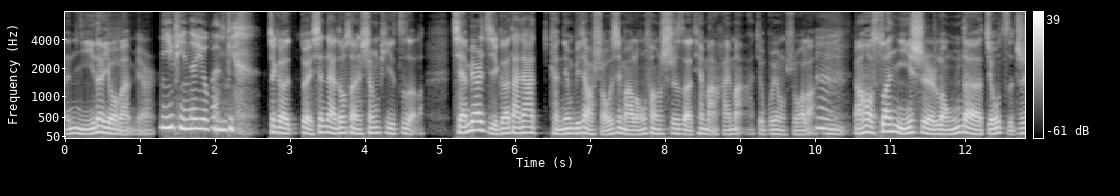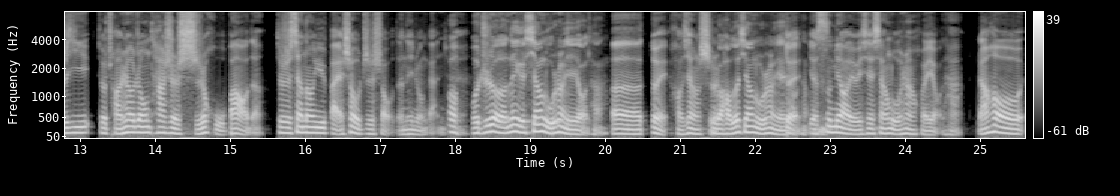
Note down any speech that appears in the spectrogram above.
呃泥的右半边。倪萍的右半边。这个对，现在都算生僻字了。前边几个大家肯定比较熟悉嘛，龙凤狮子、天马海马就不用说了。嗯然后酸泥是龙的九子之一，就传说中它是食虎豹的，就是相当于百兽之首的那种感觉。哦，我知道了，那个香炉上也有它，呃，对，好像是是吧？好多香炉上也有对它，，也寺庙有一些香炉上会有它。然后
